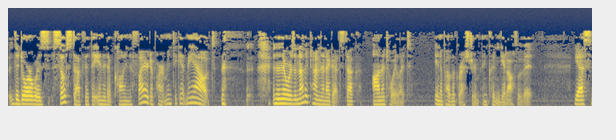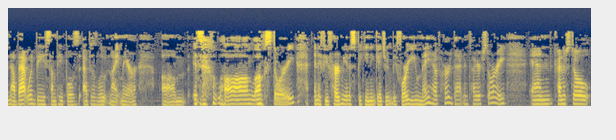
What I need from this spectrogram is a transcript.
the door was so stuck that they ended up calling the fire department to get me out. and then there was another time that I got stuck on a toilet in a public restroom and couldn't get off of it. Yes, now that would be some people's absolute nightmare. Um, it's a long, long story. And if you've heard me at a speaking engagement before, you may have heard that entire story and kind of still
